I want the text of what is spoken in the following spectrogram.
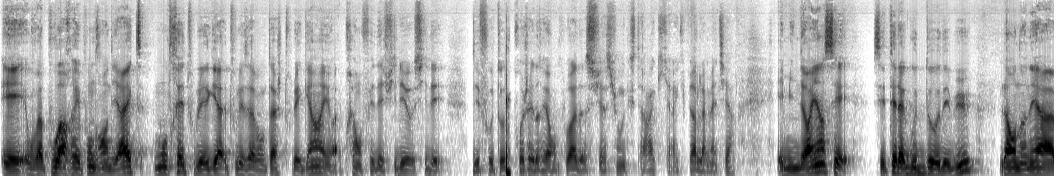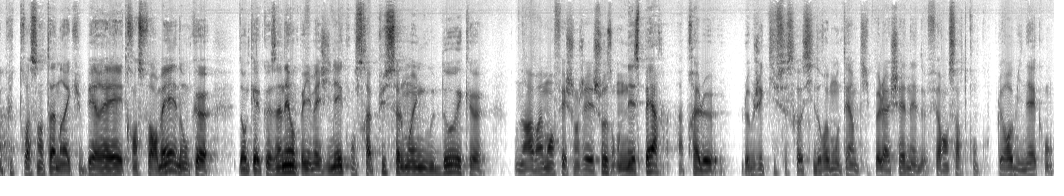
et on va pouvoir répondre en direct, montrer tous les, tous les avantages, tous les gains et après on fait défiler aussi des, photos de projets de réemploi, d'associations, etc. qui récupèrent de la matière. Et mine de rien, c'était la goutte d'eau au début. Là on en est à plus de 300 tonnes récupérées et transformées. Donc euh, dans quelques années, on peut imaginer qu'on sera plus seulement une goutte d'eau et que on aura vraiment fait changer les choses. On espère. Après, l'objectif, ce sera aussi de remonter un petit peu la chaîne et de faire en sorte qu'on coupe le robinet, qu'on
